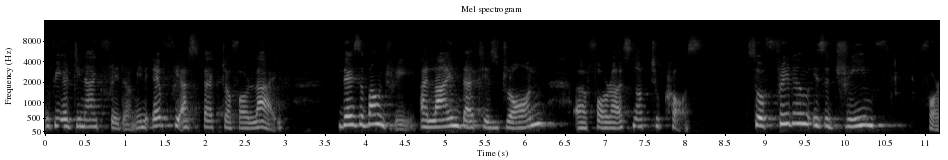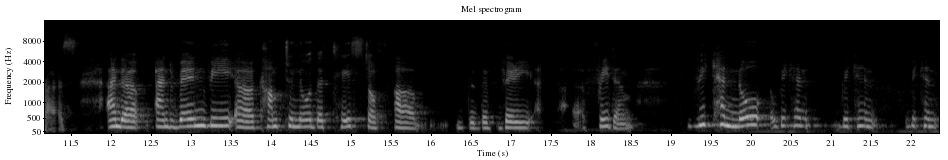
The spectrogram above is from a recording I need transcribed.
we are denied freedom in every aspect of our life there's a boundary a line that is drawn uh, for us not to cross so freedom is a dream for us and uh, and when we uh, come to know the taste of uh, the, the very freedom we can know we can we can we can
